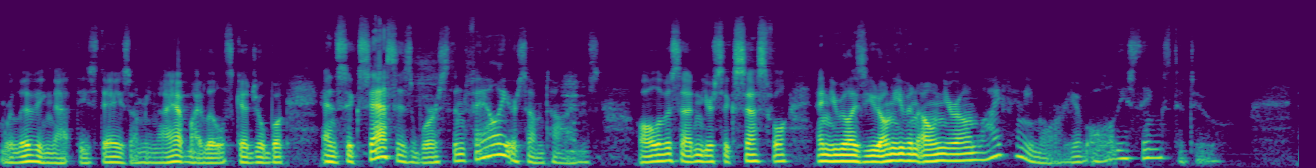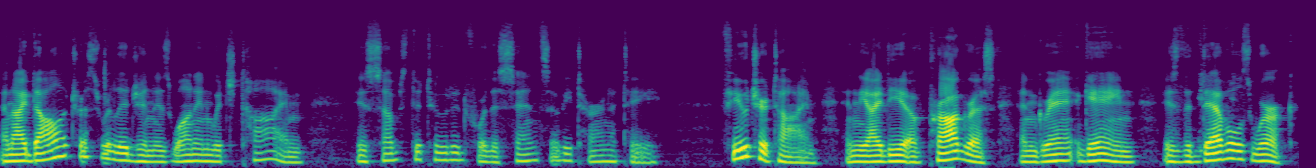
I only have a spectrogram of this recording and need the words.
We're living that these days. I mean, I have my little schedule book, and success is worse than failure sometimes. All of a sudden, you're successful, and you realize you don't even own your own life anymore. You have all these things to do. An idolatrous religion is one in which time is substituted for the sense of eternity. Future time and the idea of progress and gain is the devil's work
